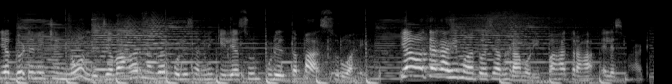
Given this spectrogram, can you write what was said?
या घटनेची नोंद जवाहर नगर पोलिसांनी केली असून पुढील तपास सुरू आहे. या होत्या काही महत्त्वाच्या घडामोडी. पाहत रहा एल एस मराठी.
